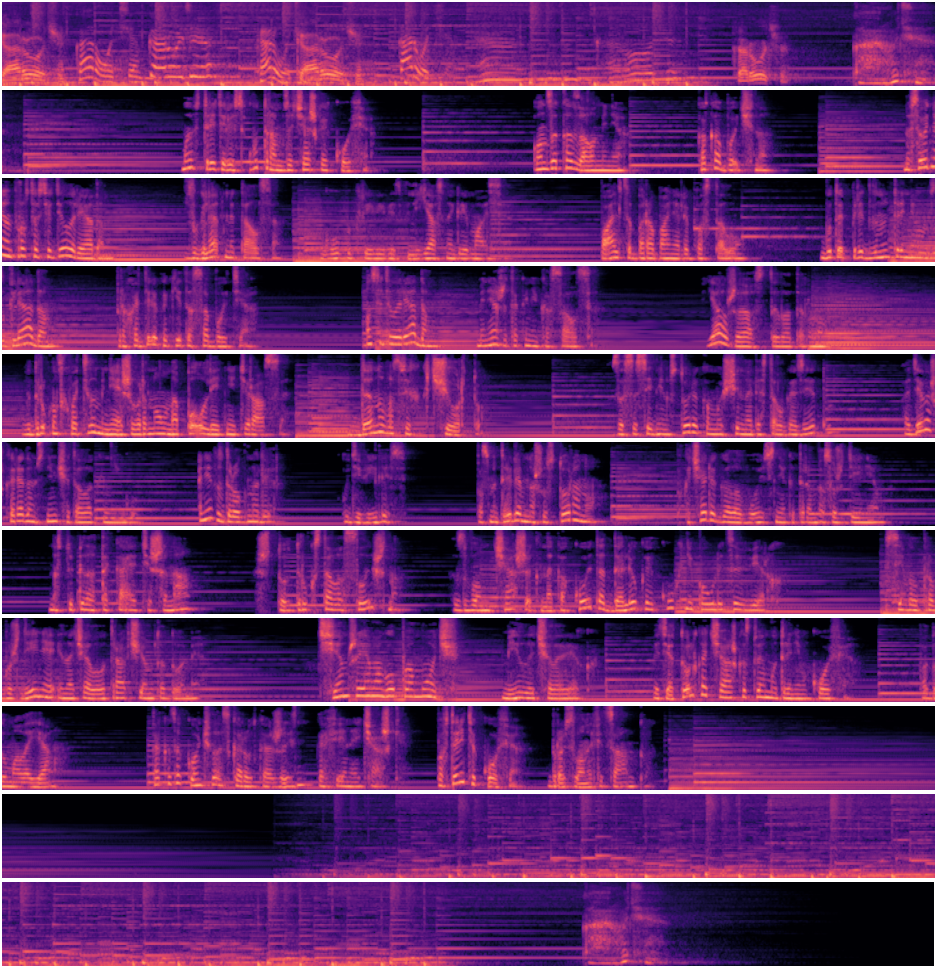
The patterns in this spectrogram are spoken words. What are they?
Короче. Короче. Короче. Короче. Короче. Короче. Короче. Короче. Мы встретились утром за чашкой кофе. Он заказал меня, как обычно. Но сегодня он просто сидел рядом. Взгляд метался, губы кривились в неясной гримасе. Пальцы барабанили по столу. Будто перед внутренним взглядом проходили какие-то события. Он сидел рядом, меня же так и не касался. Я уже остыла давно. Вдруг он схватил меня и швырнул на пол летней террасы. Да ну вас всех к черту! За соседним столиком мужчина листал газету, а девушка рядом с ним читала книгу. Они вздрогнули, удивились, посмотрели в нашу сторону, покачали головой с некоторым осуждением. Наступила такая тишина, что вдруг стало слышно звон чашек на какой-то далекой кухне по улице вверх. Символ пробуждения и начала утра в чьем-то доме. Чем же я могу помочь, милый человек? Ведь я только чашка с твоим утренним кофе, подумала я. Так и закончилась короткая жизнь кофейной чашки. Повторите кофе, бросил он официанту. Короче.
